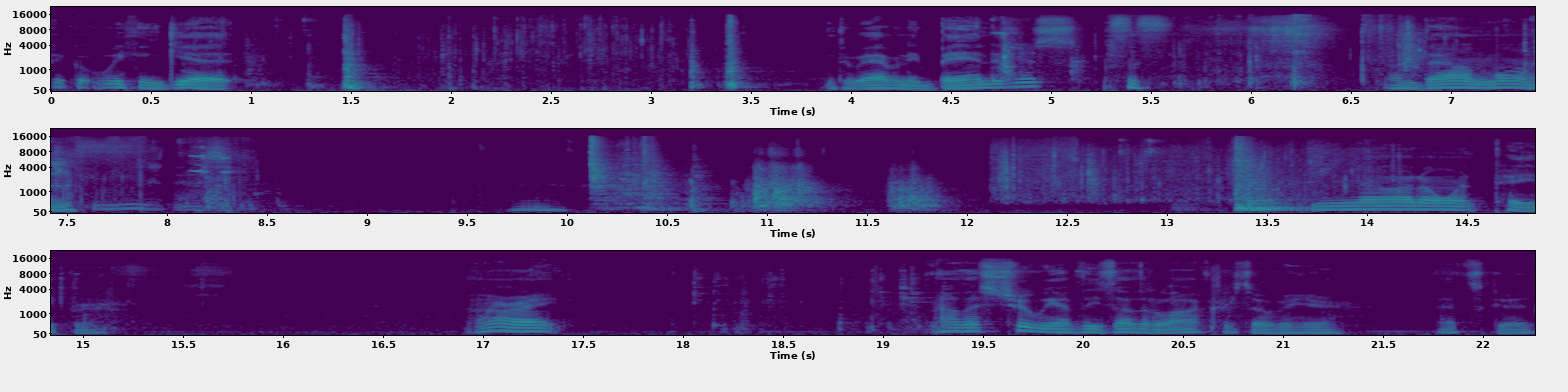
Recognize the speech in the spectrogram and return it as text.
Take what we can get. Do we have any bandages? I'm down one. No, I don't want paper. Alright. Oh, that's true. We have these other lockers over here. That's good.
